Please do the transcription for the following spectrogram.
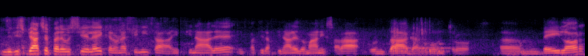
mi dispiace per UCLA che non è finita in finale, infatti la finale domani sarà Gonzaga contro um, Baylor,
